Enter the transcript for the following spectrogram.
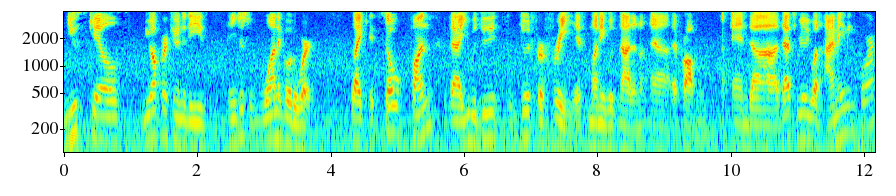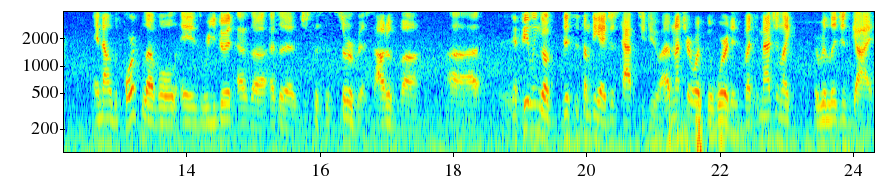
new skills, new opportunities, and you just want to go to work like it's so fun that you would do it for, do it for free if money was not an, uh, a problem. And uh, that's really what i'm aiming for. And now the fourth level is where you do it as a as a just as a service out of uh, uh, a feeling of this is something i just have to do. I'm not sure what the word is but imagine like a religious guy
